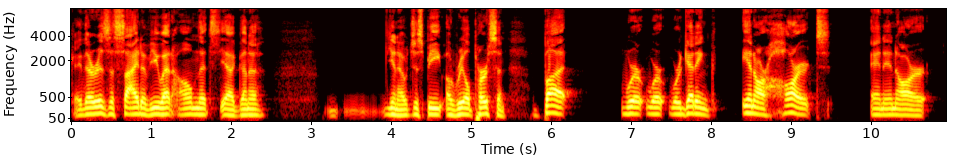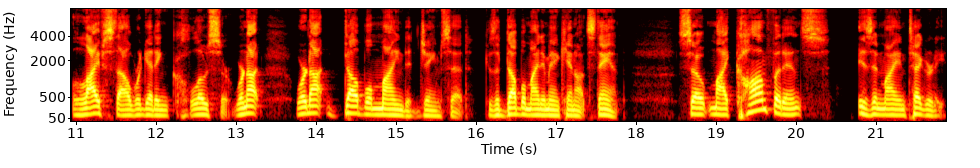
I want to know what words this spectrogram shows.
Okay, there is a side of you at home that's yeah gonna you know just be a real person, but we're we're we're getting in our heart and in our lifestyle we're getting closer. We're not we're not double minded. James said because a double minded man cannot stand. So my confidence is in my integrity.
